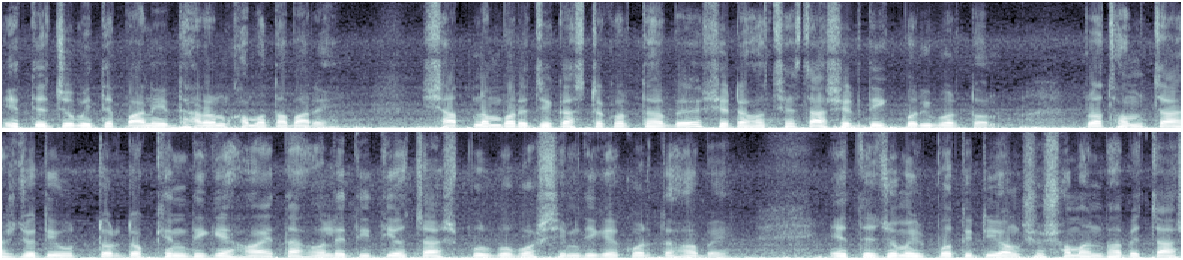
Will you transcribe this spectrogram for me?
এতে জমিতে পানির ধারণ ক্ষমতা বাড়ে। সাত নম্বরে যে কাজটা করতে হবে, সেটা হচ্ছে চাষের দিক পরিবর্তন। প্রথম চাষ যদি উত্তর দক্ষিণ দিকে হয়, তাহলে দ্বিতীয় চাষ পূর্ব পশ্চিম দিকে করতে হবে। এতে জমির প্রতিটি অংশ সমানভাবে চাষ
